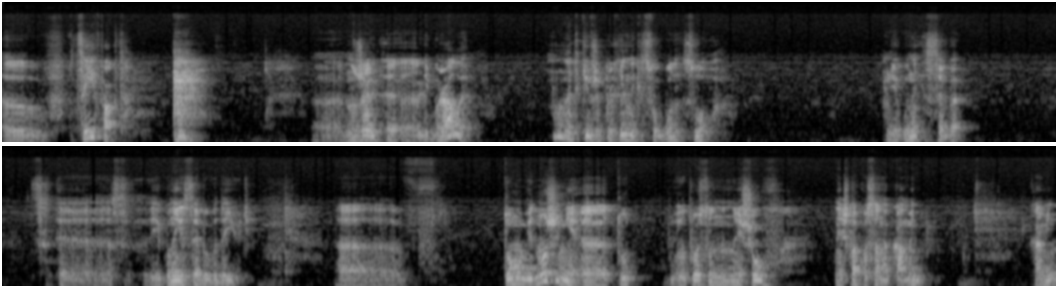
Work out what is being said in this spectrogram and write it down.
Е, Це є факт. Е, На жаль, е, е, ліберали ну, не такі вже прихильники свободи слова, як вони із себе, е, як із себе видають. Е, В тому відношенні е, тут просто знайшов, знайшла коса на камінь. Камінь,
